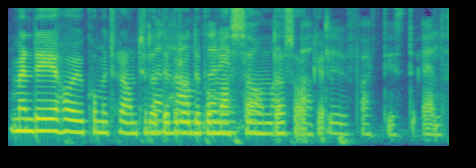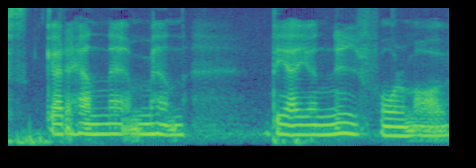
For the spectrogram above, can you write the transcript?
men det har ju kommit fram till att det berodde på det massa andra att, saker. Att du faktiskt älskar henne, men det är ju en ny form av...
